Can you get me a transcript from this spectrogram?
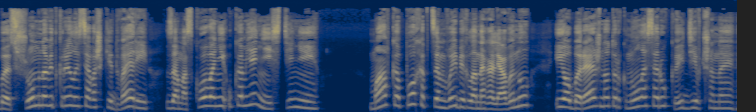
Безшумно відкрилися важкі двері, замасковані у кам'яній стіні. Мавка похапцем вибігла на галявину і обережно торкнулася руки дівчини,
